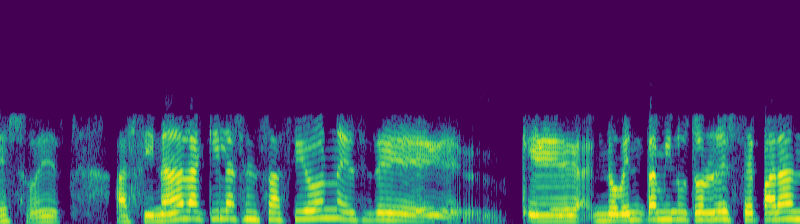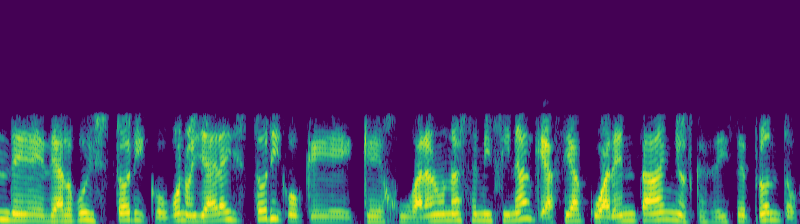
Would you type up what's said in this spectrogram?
Eso es. Al final aquí la sensación es de que 90 minutos les separan de, algo histórico. Bueno, ya era histórico que, que jugaran una semifinal, que hacía 40 años, que se dice pronto,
